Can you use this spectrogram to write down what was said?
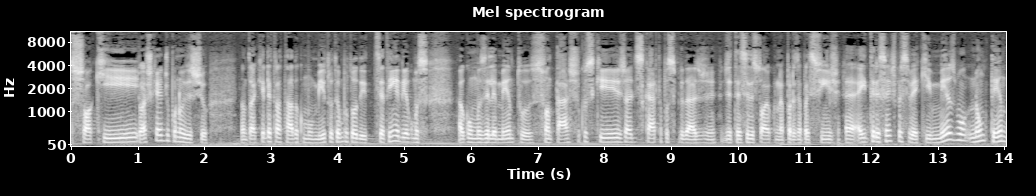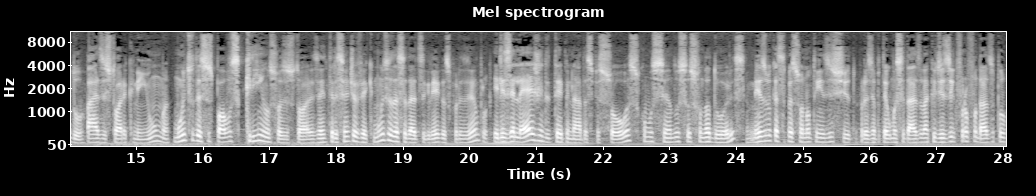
Só que eu acho que Édipo não existiu. Tanto é que ele é tratado como um mito o tempo todo. E você tem ali alguns, alguns elementos fantásticos que já descarta a possibilidade de, de ter sido histórico, né? Por exemplo, a esfinge. É, é, interessante perceber que, mesmo não tendo base histórica nenhuma, muitos desses povos criam suas histórias. É interessante ver que muitas das cidades gregas, por exemplo, eles elegem determinadas pessoas como sendo seus fundadores, mesmo que essa pessoa não tenha existido. Por exemplo, tem algumas cidades lá que dizem que foram fundadas por,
